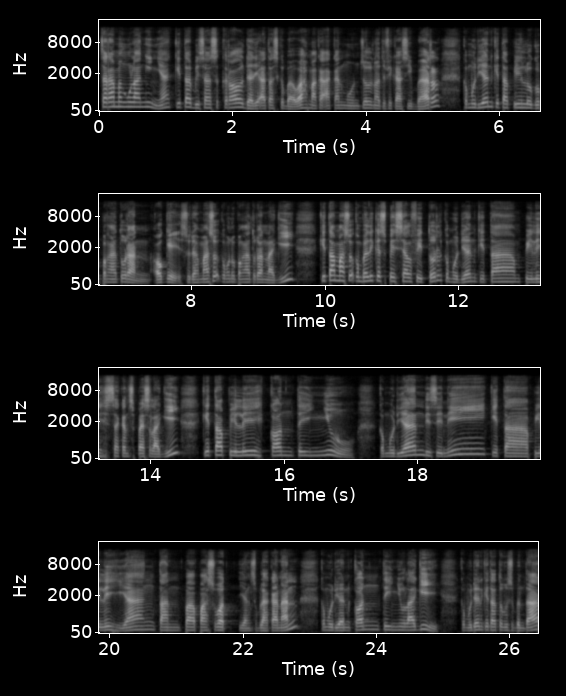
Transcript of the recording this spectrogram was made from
Cara mengulanginya, kita bisa scroll dari atas ke bawah, maka akan muncul notifikasi bar. Kemudian kita pilih logo pengaturan. Oke, sudah masuk ke menu pengaturan lagi. Kita masuk kembali ke special fitur, kemudian kita pilih second space lagi. Kita pilih continue. Kemudian di sini kita pilih yang tanpa password yang sebelah kanan, kemudian continue lagi. Kemudian kita tunggu sebentar.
